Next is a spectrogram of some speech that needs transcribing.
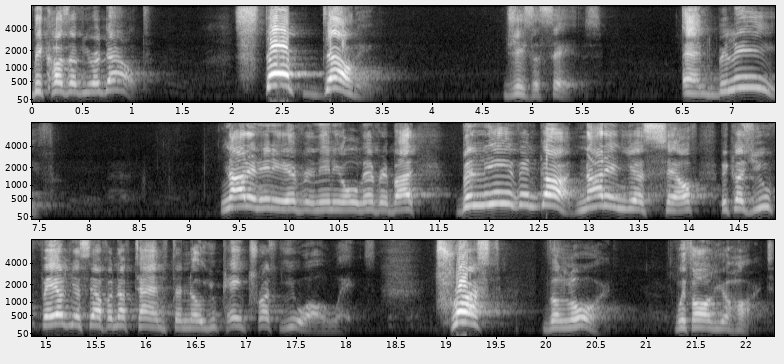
because of your doubt. Stop doubting, Jesus says, and believe. Not in any every in any old everybody. Believe in God, not in yourself, because you failed yourself enough times to know you can't trust you always. Trust the Lord with all your heart.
